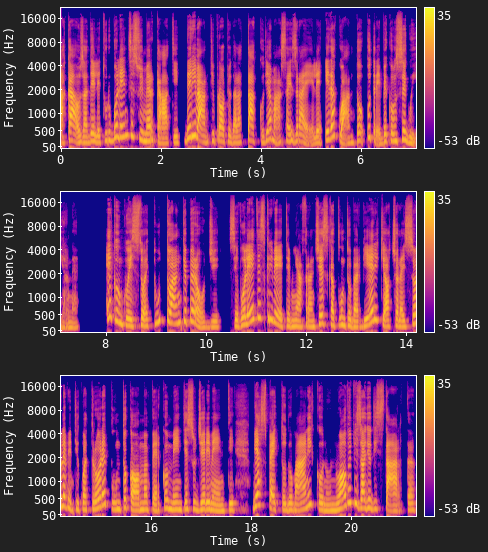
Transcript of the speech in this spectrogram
a causa delle turbulenze sui mercati derivanti proprio dall'attacco di Hamas a Israele e da quanto potrebbe conseguirne. E con questo è tutto anche per oggi. Se volete scrivetemi a francesca.barbieri-sole24ore.com per commenti e suggerimenti. Vi aspetto domani con un nuovo episodio di Start.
